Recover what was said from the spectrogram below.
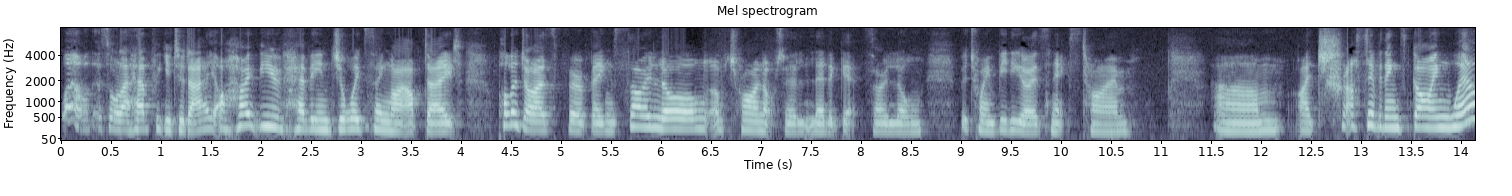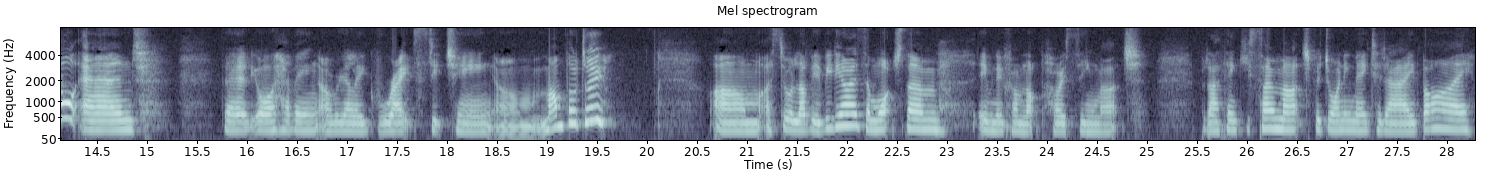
Well, that's all I have for you today. I hope you have enjoyed seeing my update. Apologise for it being so long. I'll try not to let it get so long between videos next time. Um, I trust everything's going well and that you're having a really great stitching um, month or two. Um, I still love your videos and watch them even if I'm not posting much. But I thank you so much for joining me today. Bye.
